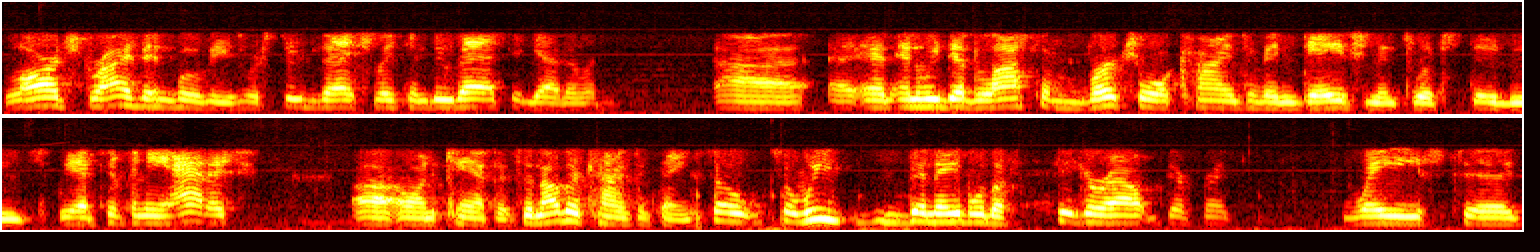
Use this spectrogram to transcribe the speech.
large drive-in movies where students actually can do that together. Uh, and, and we did lots of virtual kinds of engagements with students. We had Tiffany Haddish uh, on campus and other kinds of things. So, so we've been able to figure out different ways to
